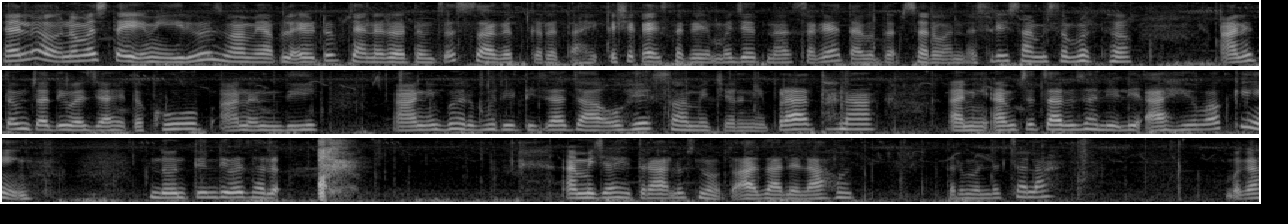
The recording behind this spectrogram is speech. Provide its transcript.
हॅलो नमस्ते मी इरियूज मामी आपल्या यूट्यूब चॅनलवर तुमचं स्वागत करत आहे. कसे काय सगळे? मजेत ना? सगळ्यात अगोदर सर्वांना श्री स्वामी समर्थ. आणि तुमचा दिवस जे आहे तो खूप आनंदी आणि भरभरीटीचा जाओ हे स्वामीचरणी प्रार्थना आणि आमचं चालू झालेली आहे वॉकिंग दोन तीन दिवस झालं आम्ही जे आहे तर आलोच नव्हतो. आज आलेलो आहोत. तर म्हणलं चला बघा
